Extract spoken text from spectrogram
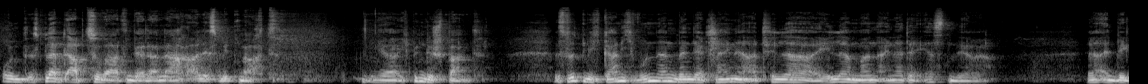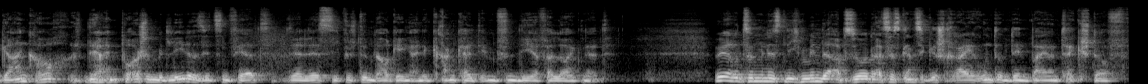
Und es bleibt abzuwarten, wer danach alles mitmacht. Ja, ich bin gespannt. Es würde mich gar nicht wundern, wenn der kleine Attila Hillermann einer der Ersten wäre. Ja, ein Vegankoch, der ein Porsche mit Ledersitzen fährt, der lässt sich bestimmt auch gegen eine Krankheit impfen, die er verleugnet. Wäre zumindest nicht minder absurd als das ganze Geschrei rund um den BioNTech-Stoff.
